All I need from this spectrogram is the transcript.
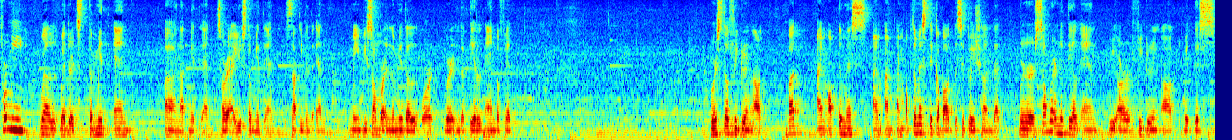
for me, well, whether it's the mid end uh, not mid end. Sorry, I used the mid end. It's not even the end. Maybe somewhere in the middle or we're in the tail end of it we're still figuring out. But I'm optimist. I'm, I'm, I'm optimistic about the situation that we're somewhere in the tail end. We are figuring out with this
